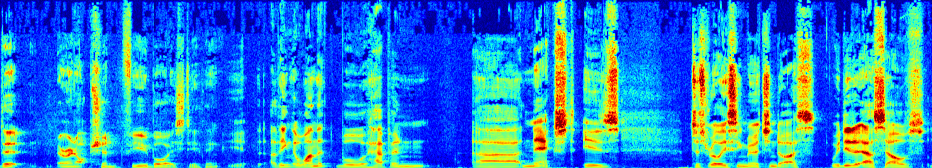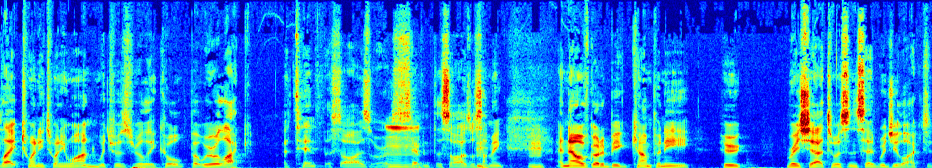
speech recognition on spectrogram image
that are an option for you boys? Do you think? Yeah, I think the one that will happen uh, next is just releasing merchandise. We did it ourselves late 2021, which was really cool. But we were like a tenth the size or a mm. seventh the size or mm. something. Mm. And now we've got a big company who reached out to us and said, "Would you like to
